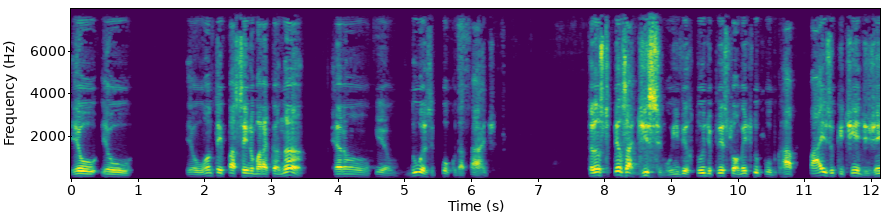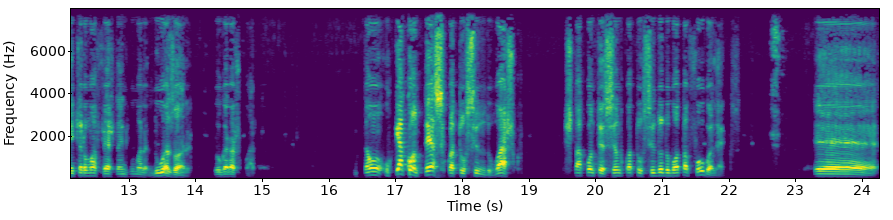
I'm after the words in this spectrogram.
eu, eu, eu ontem passei no Maracanã, eram que, duas e pouco da tarde. Trânsito pesadíssimo, em virtude principalmente do público. Rapaz, o que tinha de gente era uma festa indo para. Duas horas. Era às quatro. Então, o que acontece com a torcida do Vasco está acontecendo com a torcida do Botafogo, Alex. É,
